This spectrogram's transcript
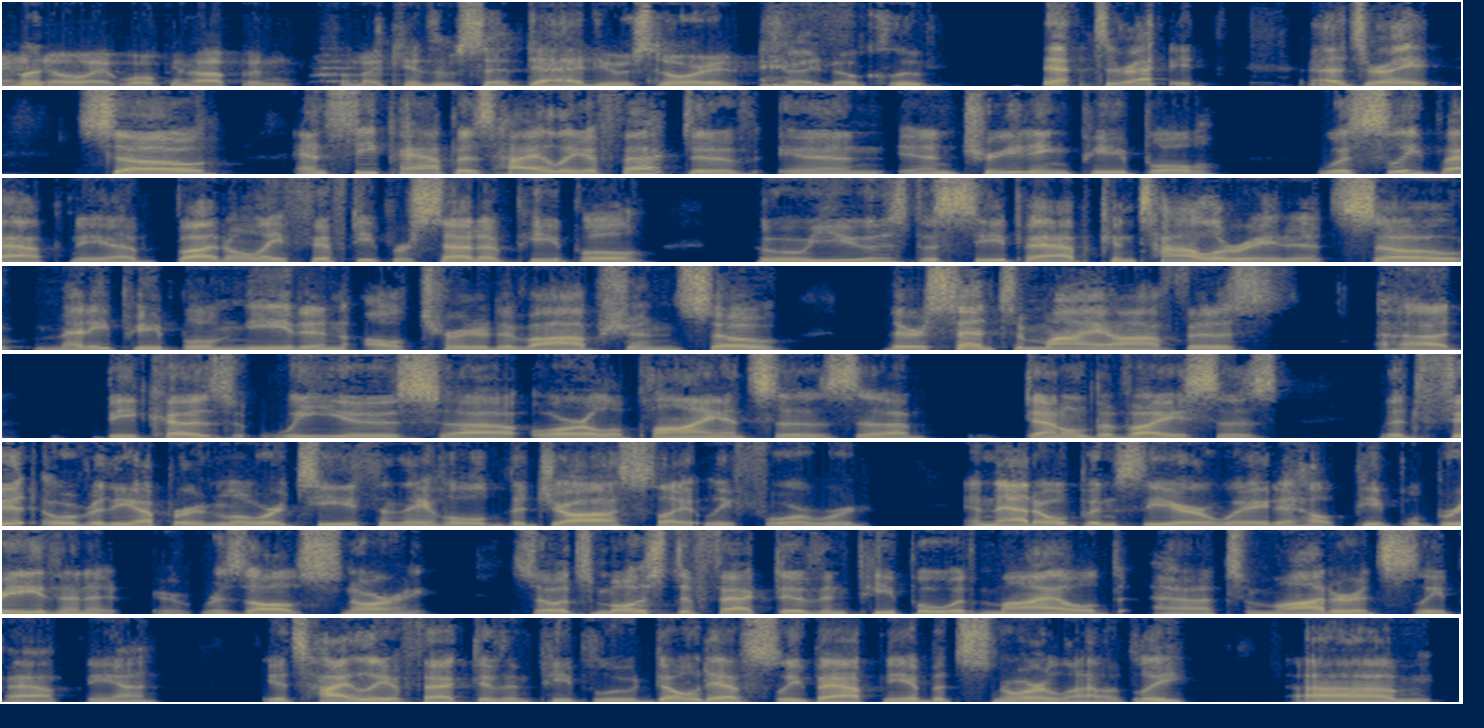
I But- know I've woken up and my kids have said, Dad, you were snoring. I had no clue. That's right. That's right. So, and CPAP is highly effective in in treating people with sleep apnea, but only 50% of people who use the CPAP can tolerate it. So, many people need an alternative option. So, they're sent to my office uh, because we use uh, oral appliances, uh, dental devices that fit over the upper and lower teeth and they hold the jaw slightly forward and that opens the airway to help people breathe and it, it resolves snoring. So it's most effective in people with mild uh, to moderate sleep apnea. It's highly effective in people who don't have sleep apnea but snore loudly. Um,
